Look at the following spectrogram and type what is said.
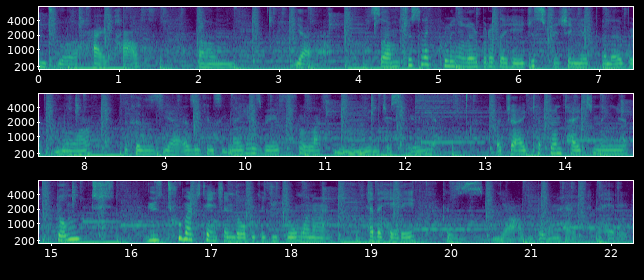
into a high puff. Um, yeah so I'm just like pulling a little bit of the hair just stretching it a little bit more because yeah as you can see my hair is very fluffy and just very yeah. But yeah I kept on tightening it. Don't use too much tension though because you don't want to have a headache because yeah you don't want to have a headache.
